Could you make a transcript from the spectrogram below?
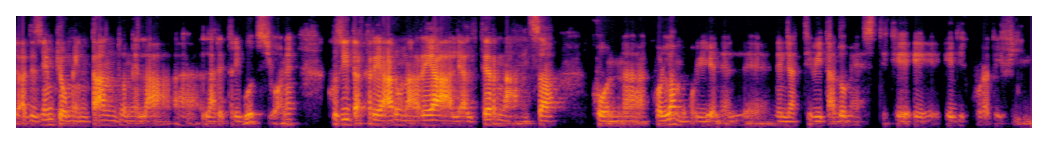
ad esempio aumentando nella, eh, la retribuzione, così da creare una reale alternanza con, con la moglie nelle, nelle attività domestiche e, e, di cura dei figli.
